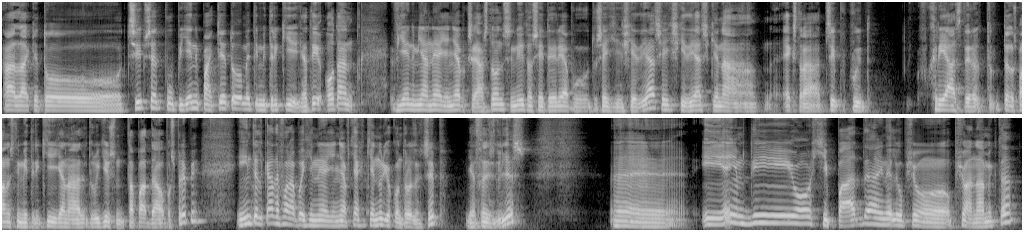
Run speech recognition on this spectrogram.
αλλά και το chipset που πηγαίνει πακέτο με τη μητρική. Γιατί όταν βγαίνει μια νέα γενιά επεξεργαστών συνήθως η εταιρεία που τους έχει σχεδιάσει έχει σχεδιάσει και ένα έξτρα chip που χρειάζεται τέλος πάντων στη μητρική για να λειτουργήσουν τα πάντα όπως πρέπει. Η Intel κάθε φορά που έχει νέα γενιά φτιάχνει καινούριο controller chip για αυτές τις δουλειές. Ε, η AMD όχι πάντα είναι λίγο πιο, πιο ανάμεικτα.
